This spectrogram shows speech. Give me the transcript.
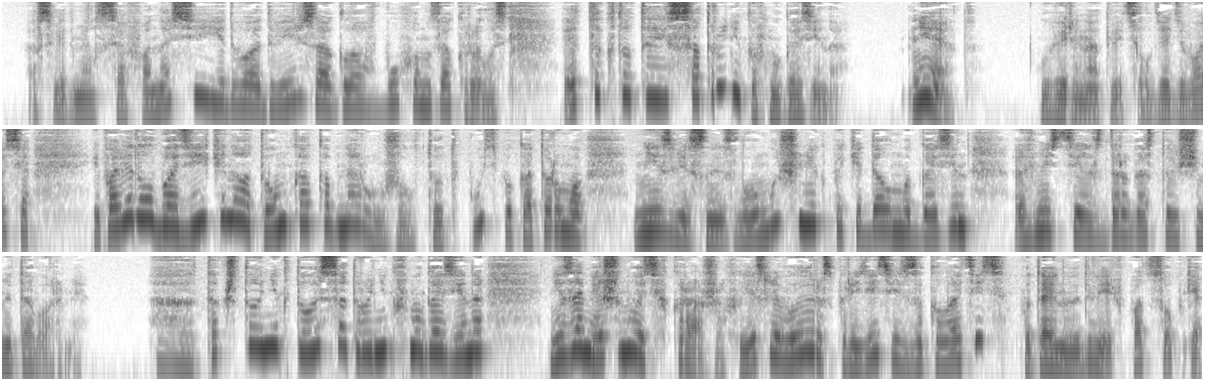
— осведомился Афанасий, едва дверь за главбухом закрылась. «Это кто-то из сотрудников магазина?» «Нет», — уверенно ответил дядя Вася и поведал Бодейкину о том, как обнаружил тот путь, по которому неизвестный злоумышленник покидал магазин вместе с дорогостоящими товарами. «А, «Так что никто из сотрудников магазина не замешан в этих кражах. Если вы распорядитесь заколотить потайную дверь в подсобке,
